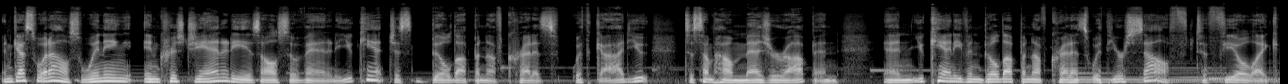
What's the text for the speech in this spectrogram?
And guess what else? Winning in Christianity is also vanity. You can't just build up enough credits with God you to somehow measure up and and you can't even build up enough credits with yourself to feel like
